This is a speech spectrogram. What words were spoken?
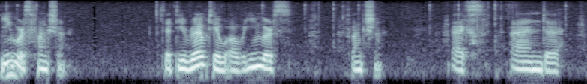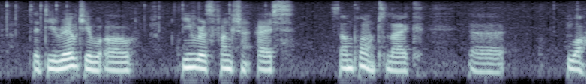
inverse function the derivative of inverse function x and uh, the derivative of inverse function at some point like uh, 1.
